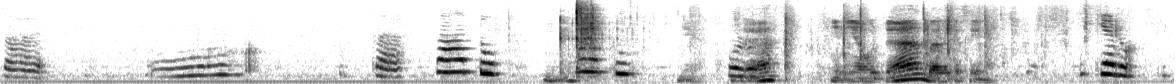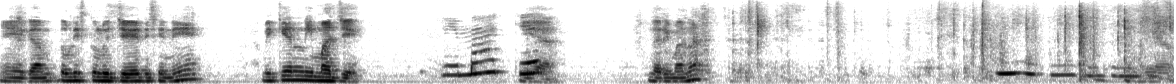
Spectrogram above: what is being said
Satu. Sa- Satu. Satu. Ya. Huruf Udah. Ini ya udah, balik ke sini. jeruk. Nih, gam tulis dulu J di sini. Bikin 5J. Lima J. Iya. Dari mana? Ini yang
